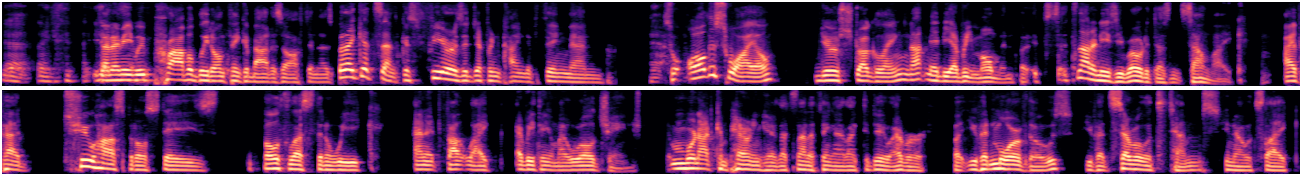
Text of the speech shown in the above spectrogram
Yeah, thank you. Yeah. That I mean, we probably don't think about as often as, but I get sense because fear is a different kind of thing than. Yeah. So all this while, you're struggling. Not maybe every moment, but it's it's not an easy road. It doesn't sound like. I've had two hospital stays, both less than a week, and it felt like everything in my world changed. And we're not comparing here. That's not a thing I like to do ever. But you've had more of those. You've had several attempts. You know, it's like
